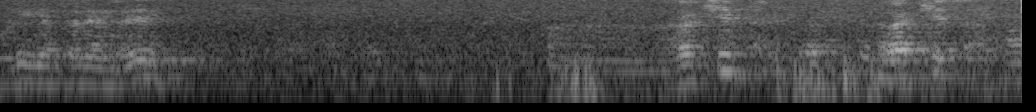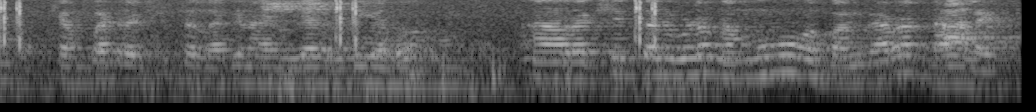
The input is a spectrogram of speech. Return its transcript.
ಹುಡುಗಿ ಹೆಸರೇನು ರೀ ರಕ್ಷಿತ್. ರಕ್ಷಿತ. ಕೆಂಪಟ್ಟಿ ರಕ್ಷಿತ ಲಗ್ನ ಇಲ್ಲೇ ಹುಡುಗಿ ಅದು. ಆ ರಕ್ಷಿತನು ಕೂಡ ನಮ್ಮೂ ಬಂಗಾರ ಡಾಲ್ ಐತೆ.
